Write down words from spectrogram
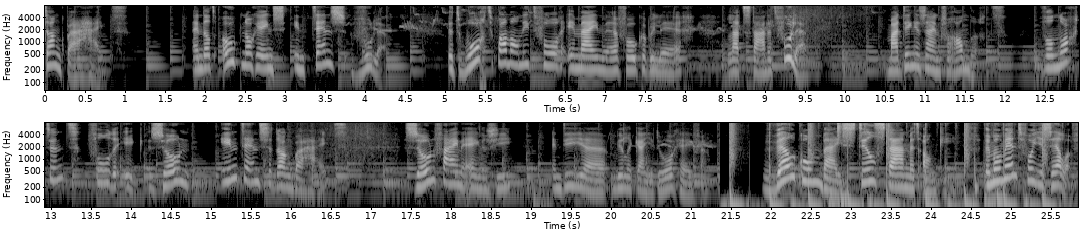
dankbaarheid. En dat ook nog eens intens voelen. Het woord kwam al niet voor in mijn uh, vocabulaire. Laat staan het voelen. Maar dingen zijn veranderd. Vanochtend voelde ik zo'n intense dankbaarheid. Zo'n fijne energie. En die uh, wil ik aan je doorgeven. Welkom bij Stilstaan met Ankie. Een moment voor jezelf.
